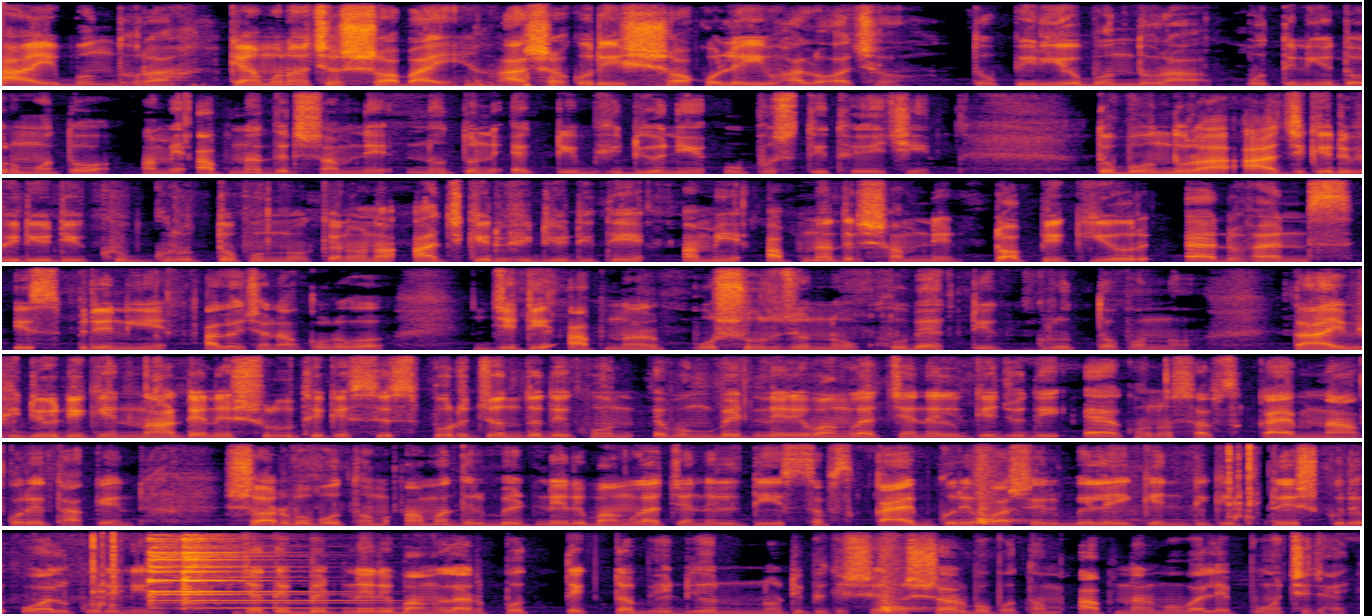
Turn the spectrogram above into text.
High বন্ধুরা, কেমন আছো সবাই? আশা করি সকলেই ভালো আছো। তো প্রিয় বন্ধুরা, প্রতিনিয়তর মতো আমি আপনাদের সামনে নতুন একটি ভিডিও নিয়ে উপস্থিত হয়েছি। তো বন্ধুরা, আজকের ভিডিওটি খুব গুরুত্বপূর্ণ, কেননা আজকের ভিডিওটিতে আমি আপনাদের সামনে টপিক ইওর অ্যাডভান্স স্প্রে নিয়ে আলোচনা করব, যেটি আপনার পশুর জন্য খুব একটি গুরুত্বপূর্ণ। তাই ভিডিওটিকে না টেনে শুরু থেকে শেষ পর্যন্ত দেখুন এবং বেটনারি বাংলা চ্যানেলকে যদি এখনও সাবস্ক্রাইব না করে থাকেন, সর্বপ্রথম আমাদের বেটনারি বাংলা চ্যানেলটি সাবস্ক্রাইব করে পাশের বেলাইকেনটিকে প্রেস করে অল করে নিন। যাতে বেটনারি বাংলার প্রত্যেকটা ভিডিওর নোটিফিকেশন সর্বপ্রথম আপনার মোবাইলে পৌঁছে যায়।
